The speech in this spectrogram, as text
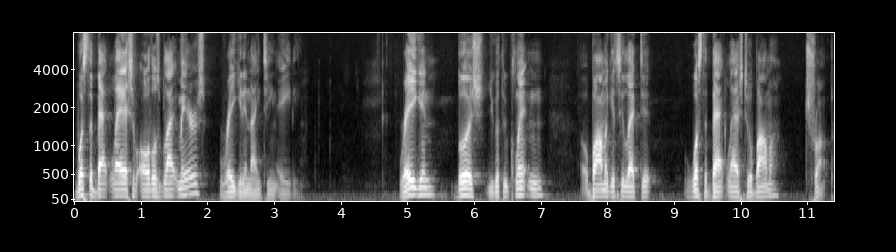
What's the backlash of all those black mayors? Reagan in 1980. Reagan, Bush, you go through Clinton, Obama gets elected. What's the backlash to Obama? Trump.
